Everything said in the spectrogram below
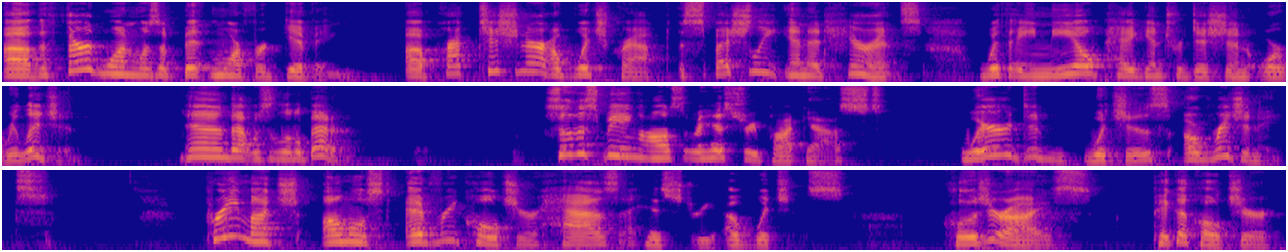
Uh, the third one was a bit more forgiving. A practitioner of witchcraft, especially in adherence with a neo pagan tradition or religion. And that was a little better. So, this being also a history podcast, where did witches originate? Pretty much almost every culture has a history of witches. Close your eyes, pick a culture,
